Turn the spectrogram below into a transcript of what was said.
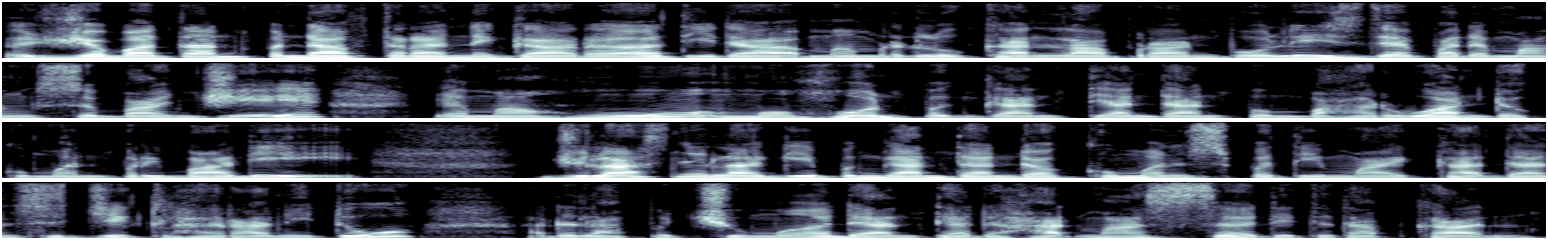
Jabatan Pendaftaran Negara tidak memerlukan laporan polis daripada mangsa banjir yang mahu mohon penggantian dan pembaharuan dokumen peribadi. Jelasnya lagi, penggantian dokumen seperti MyCard dan sijil kelahiran itu adalah percuma dan tiada had masa ditetapkan.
